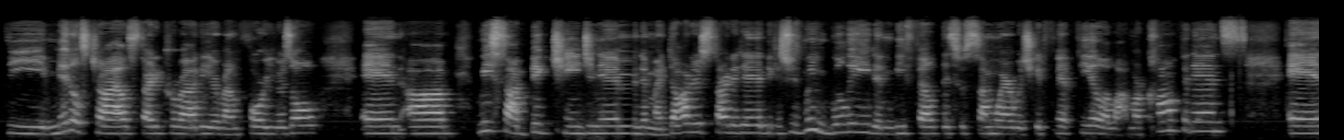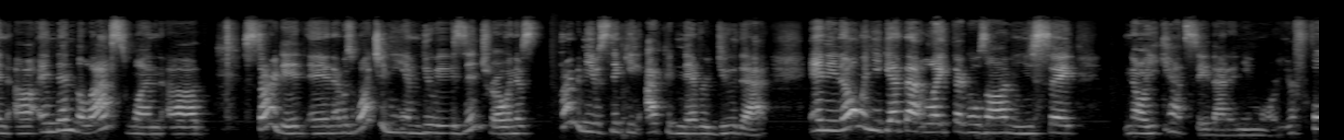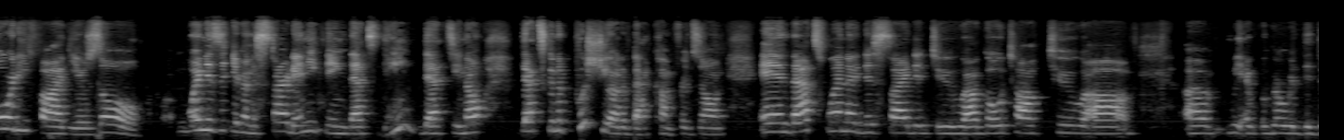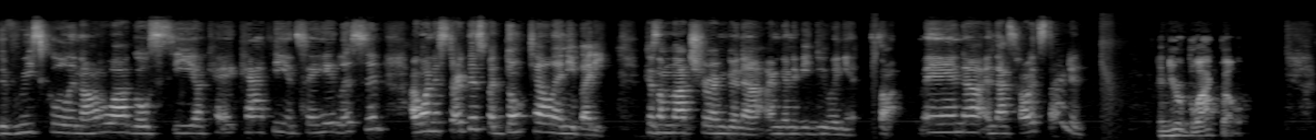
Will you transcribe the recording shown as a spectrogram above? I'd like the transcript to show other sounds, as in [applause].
the middle child started karate around four years old. And um, we saw a big change in him. And then my daughter started it because she was being bullied and we felt this was somewhere where she could feel a lot more confidence. And uh, and then the last one uh, started and i was watching him do his intro and it was part of me was thinking i could never do that. And you know when you get that light that goes on and you say no you can't say that anymore. You're 45 years old when is it you're going to start anything that's that's you know that's going to push you out of that comfort zone and that's when i decided to uh, go talk to uh, uh, we go with the DeVry School in Ottawa, go see uh, Kathy and say, hey, listen, I want to start this, but don't tell anybody because I'm not sure I'm gonna I'm gonna be doing it. So and uh, and that's how it started. And you're black belt.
